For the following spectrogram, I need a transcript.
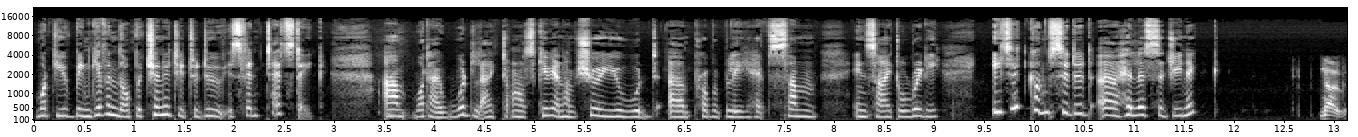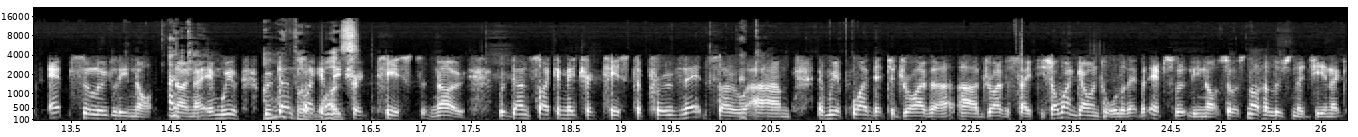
What you've been given the opportunity to do is fantastic. Um, what I would like to ask you, and I'm sure you would uh, probably have some insight already, is it considered a hallucinogenic? No, absolutely not. Okay. No, no. And we've we've oh, done psychometric tests. No, we've done psychometric tests to prove that. So, okay. um, and we applied that to driver uh, driver safety. So I won't go into all of that, but absolutely not. So it's not hallucinogenic.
